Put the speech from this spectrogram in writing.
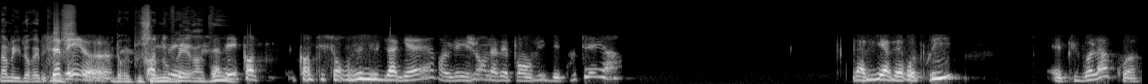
Non, mais il aurait Vous pu, savez, euh, il aurait pu s'en ouvrir à vous vous. savez, quand, quand ils sont revenus de la guerre, les gens n'avaient pas envie d'écouter. Hein. La vie avait repris, et puis voilà quoi.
